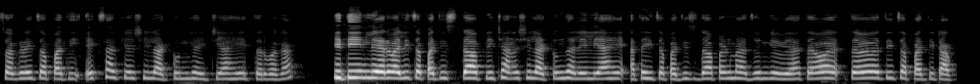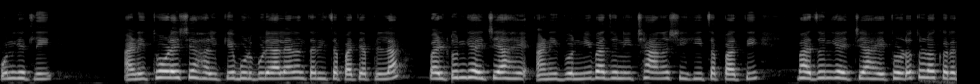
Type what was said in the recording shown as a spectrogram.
सगळे चपाती एकसारखी अशी लाटून घ्यायची आहे. तर बघा ही तीन लेअरवाली चपातीसुद्धा आपली छान अशी लाटून झालेली आहे. आता ही चपातीसुद्धा आपण भाजून घेऊया. तेव्हा तव्यावरती चपाती टाकून घेतली आणि थोडेसे हलके बुडबुडे आल्यानंतर ही चपाती आपल्याला पलटून घ्यायची आहे आणि दोन्ही बाजूनी छान अशी ही चपाती भाजून घ्यायची आहे. थोडं थोडं करत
